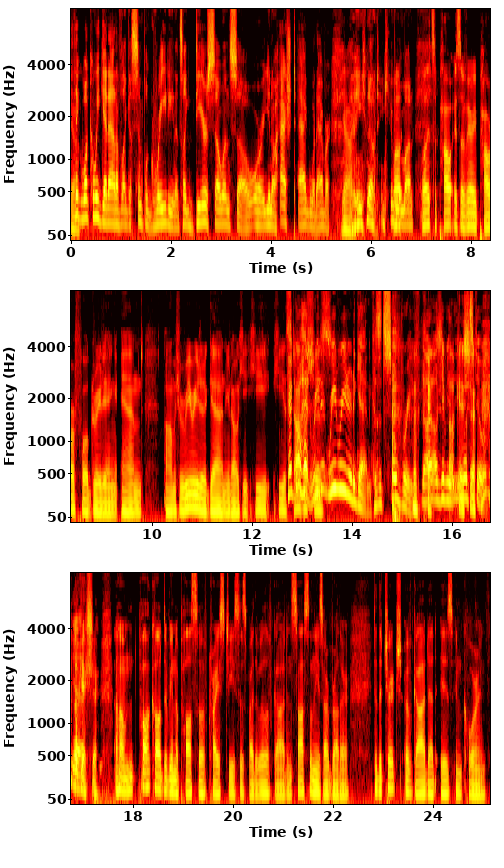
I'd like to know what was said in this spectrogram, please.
Yeah. think, what can we get out of like a simple greeting? It's like dear so and so, or you know hashtag whatever. Yeah. I mean, you know, to give you a Well, well, it's a pow- it's a very powerful greeting, and um, if you reread it again, you know he he he Yeah, go ahead. establishes. Read it. Reread it again because it's so brief. I'll give you. Okay, let's sure. do it. Yeah. Okay, sure. Um, Paul called to be an apostle of Christ Jesus by the will of God, and Sosthenes our brother, to the church of God that is in Corinth,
